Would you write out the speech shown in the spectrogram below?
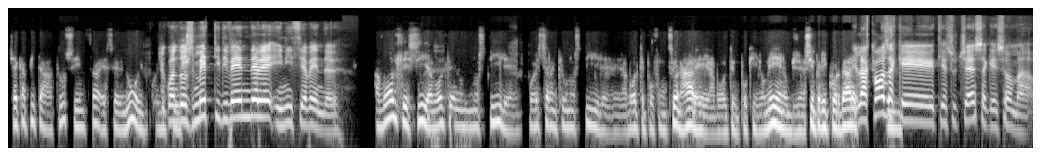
Ci è capitato senza essere noi. Cioè quando smetti di vendere, inizi a vendere. A volte sì, a volte è uno stile, può essere anche uno stile, a volte può funzionare, a volte un pochino meno, bisogna sempre ricordare... E la cosa che... che ti è successa è che insomma,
